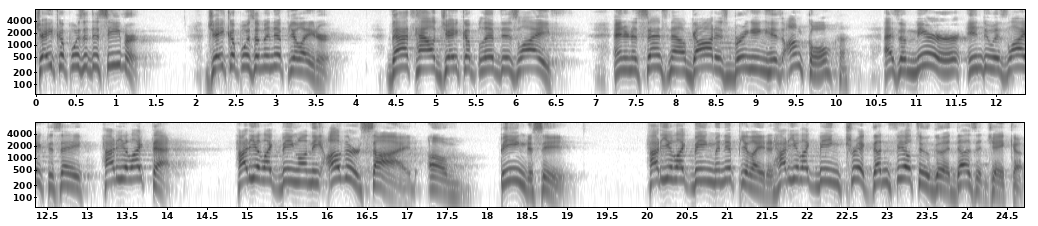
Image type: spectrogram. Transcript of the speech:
Jacob was a deceiver. Jacob was a manipulator. That's how Jacob lived his life. And in a sense, now God is bringing his uncle as a mirror into his life to say, How do you like that? How do you like being on the other side of being deceived? How do you like being manipulated? How do you like being tricked? Doesn't feel too good, does it, Jacob?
